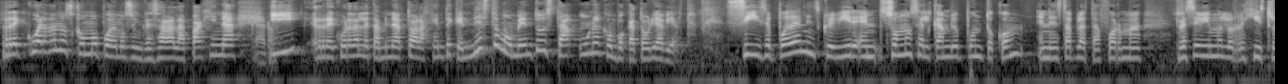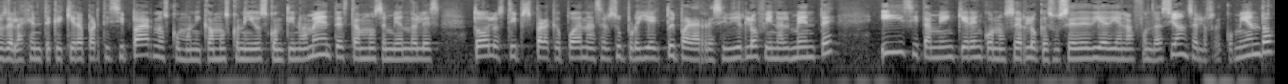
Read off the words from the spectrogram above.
recuérdanos cómo podemos ingresar a la página Claro. y recuérdale también a toda la gente que en este momento está una convocatoria abierta. Sí, se pueden inscribir en somoselcambio.com. En esta plataforma recibimos los registros de la gente que quiera participar, nos comunicamos con ellos continuamente, estamos enviándoles todos los tips para que puedan hacer su proyecto y para recibirlo finalmente. Y si también quieren conocer lo que sucede día a día en la fundación, se los recomiendo.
